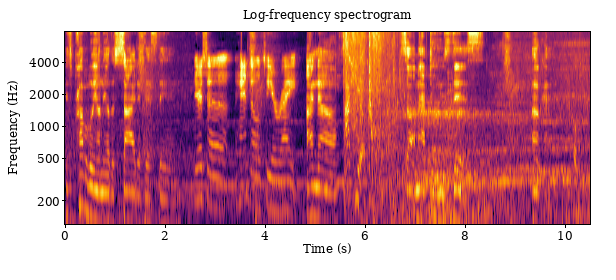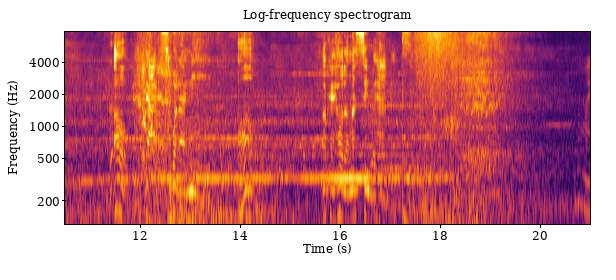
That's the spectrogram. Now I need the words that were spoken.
It's probably on the other side of this thing. There's a handle to your right. I know. Accio. So I'm gonna have to use this. Okay. Oh. That's what I need. Oh. Okay, hold on. Let's see what happens. Oh my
